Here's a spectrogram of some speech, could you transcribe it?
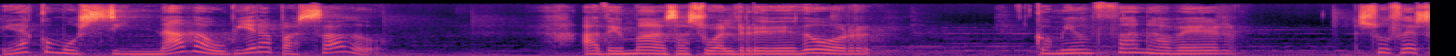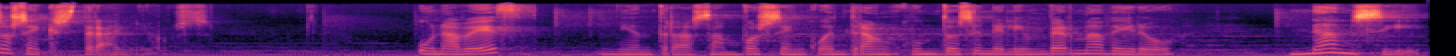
era como si nada hubiera pasado. Además, a su alrededor comienzan a haber sucesos extraños. Una vez, mientras ambos se encuentran juntos en el invernadero, Nancy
